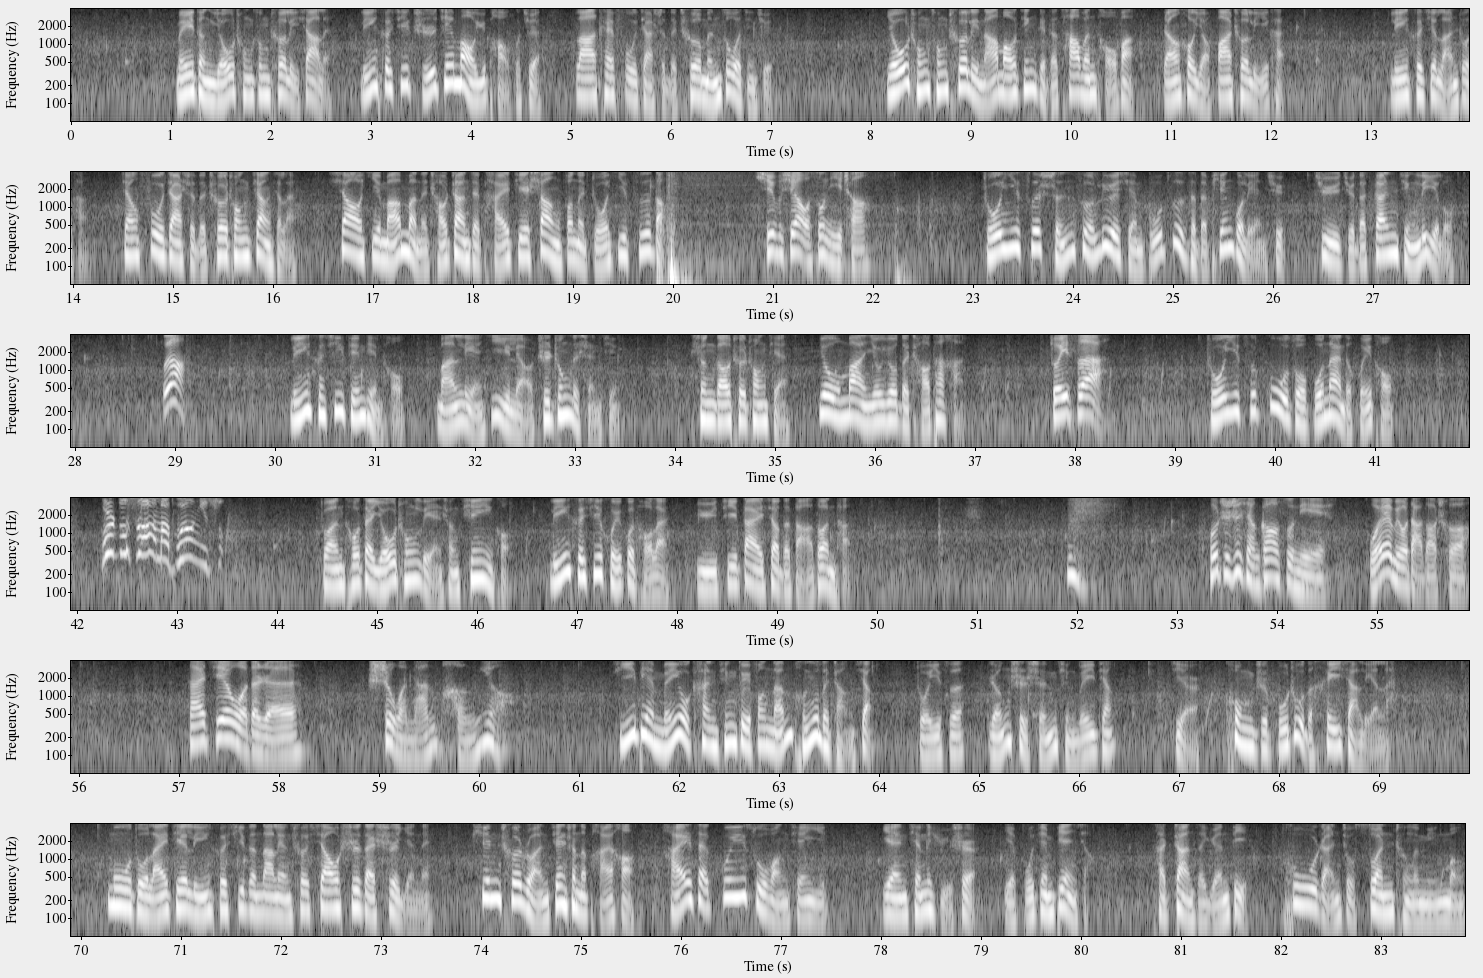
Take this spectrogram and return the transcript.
没等尤虫从车里下来，林和熙直接冒雨跑过去，拉开副驾驶的车门坐进去。尤虫从车里拿毛巾给他擦完头发，然后要发车离开。林和熙拦住他，将副驾驶的车窗降下来，笑意满满的朝站在台阶上方的卓伊斯道：“需不需要我送你一程？”卓伊斯神色略显不自在的偏过脸去，拒绝的干净利落。“不要。”林和熙点点头，满脸意料之中的神情，升高车窗前，又慢悠悠的朝他喊。卓伊斯，卓伊斯故作不耐的回头，不是都说了吗？不用你送。转头在尤虫脸上亲一口。林和熙回过头来，语气带笑的打断他：“嗯，我只是想告诉你，我也没有打到车。来接我的人，是我男朋友。”即便没有看清对方男朋友的长相，卓伊斯仍是神情微僵，继而。控制不住的黑下脸来，目睹来接林和熙的那辆车消失在视野内，拼车软件上的牌号还在龟速往前移，眼前的雨势也不见变小，他站在原地，突然就酸成了柠檬。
